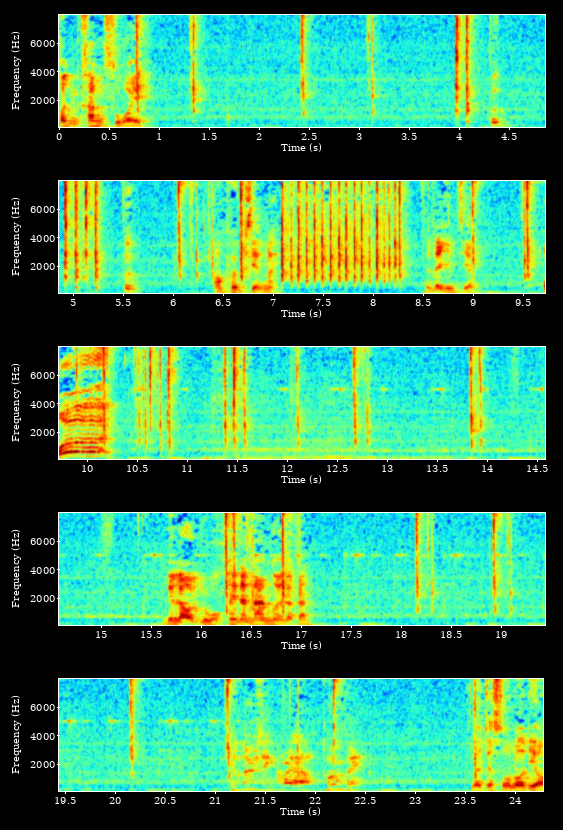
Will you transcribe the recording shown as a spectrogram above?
ค่อนข้างสวย ปึ๊บ ปึ๊บเอาเพิ่มเสียงหน่อยไม่ได้ยินเสียงเฮ้ยเดี๋ยวเราอยู่ให้นานๆหน่อยแล้วกัน You're losing ground. Move it. เราจะโซโล่เดียว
